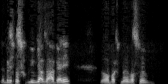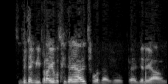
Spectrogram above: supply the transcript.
nebyli jsme schopni udělat záběry. No a pak jsme vlastně zbytek výpravy odchytali na Richforda, že úplně geniálně.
